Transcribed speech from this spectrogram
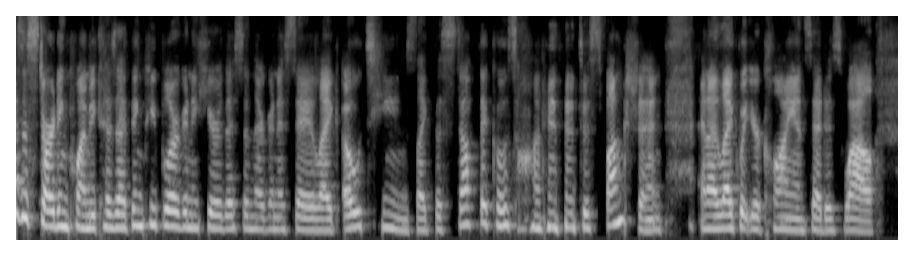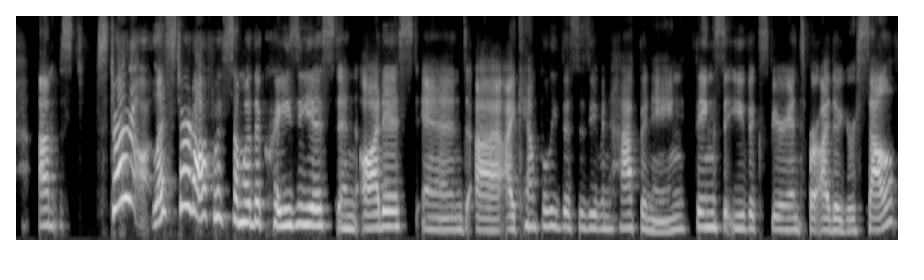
as a starting point, because I think people are going to hear this and they're going to say, like, oh, teams, like the stuff that goes on in a dysfunction. And I like what your client said as well. Um, start, let's start off with some of the craziest and oddest, and uh, I can't believe this is even happening things that you've experienced for either yourself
